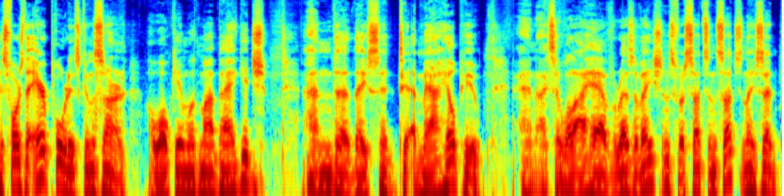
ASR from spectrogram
As far as the airport is concerned, I walk in with my baggage and uh, they said, May I help you? And I said, Well, I have reservations for such and such. And they said,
